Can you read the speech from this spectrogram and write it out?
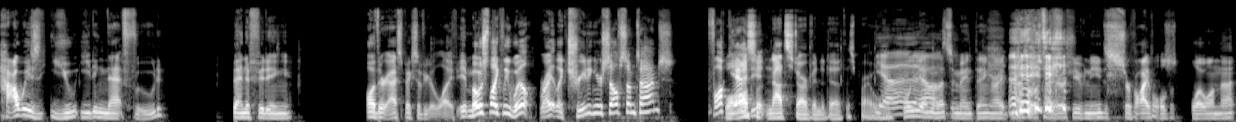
how is you eating that food benefiting other aspects of your life? It most likely will, right? Like treating yourself sometimes. Fuck Well, yeah, also dude. not starving to death is probably one. yeah. Well, yeah, no, that's the main thing, right? Oh, if you need needs, survival's low on that.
